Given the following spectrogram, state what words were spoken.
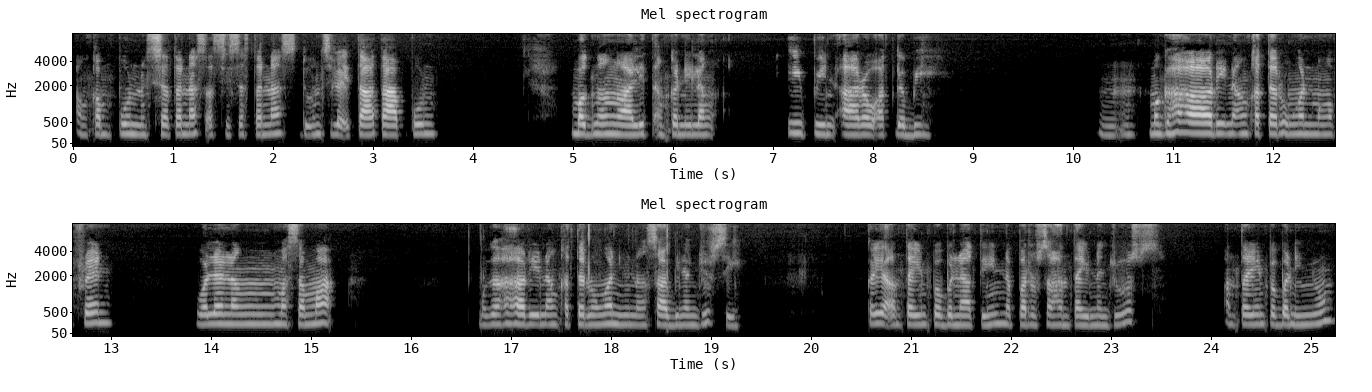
ang kampon ng Satanas at si Satanas. Doon sila itatapon. Magngangalit ang kanilang ipin araw at gabi. Mm-mm. Maghahari na ang katarungan mga friend. Wala lang masama. Maghahari na ang katarungan, yun ang sabi ng Diyos eh. Kaya antayin pa ba natin na parusahan tayo ng Diyos? Antayin pa ba ninyo?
